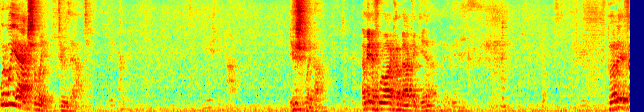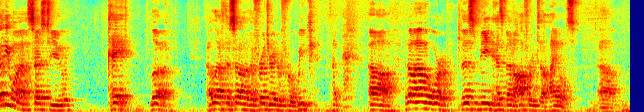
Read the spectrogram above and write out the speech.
would we actually do that? Usually not. I mean, if we want to come back again, maybe. But if anyone says to you, hey, look, I left this out of the refrigerator for a week, um, or this meat has been offered to idols, um,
